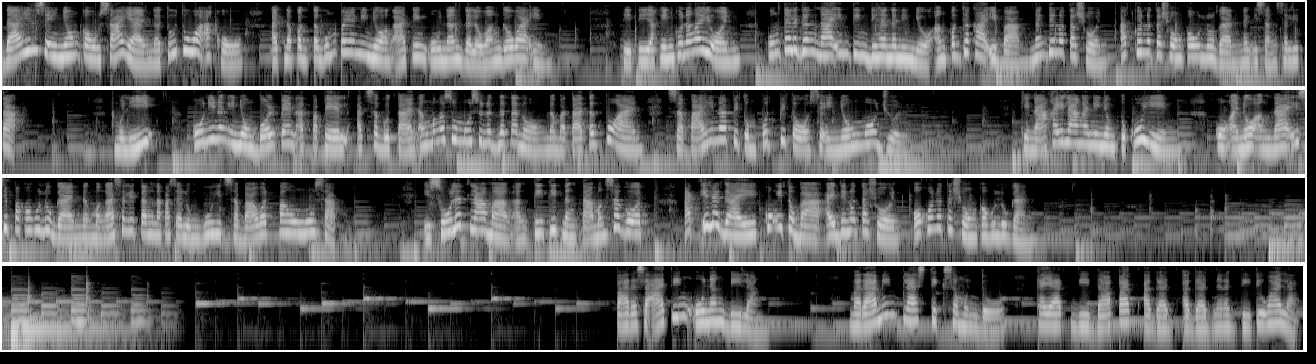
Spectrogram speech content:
Dahil sa inyong kahusayan, natutuwa ako at napagtagumpayan ninyo ang ating unang dalawang gawain. Titiyakin ko na ngayon kung talagang naintindihan na ninyo ang pagkakaiba ng denotasyon at konotasyong kahulugan ng isang salita. Muli, kunin ang inyong ballpen at papel at sagutan ang mga sumusunod na tanong na matatagpuan sa pahina 77 sa inyong module. Kinakailangan ninyong tukuyin kung ano ang naisip pakahulugan ng mga salitang nakasalungguhit sa bawat pangungusap Isulat lamang ang titik ng tamang sagot at ilagay kung ito ba ay denotasyon o konotasyong kahulugan. Para sa ating unang bilang, maraming plastik sa mundo kaya't di dapat agad-agad na nagtitiwala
